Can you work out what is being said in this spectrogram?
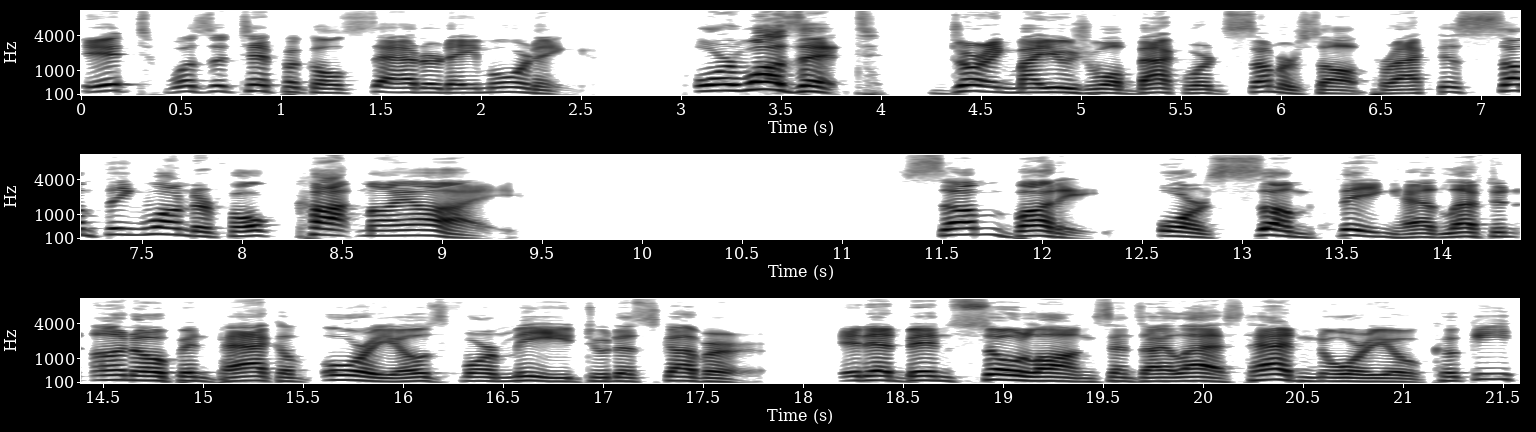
It was a typical Saturday morning. Or was it? During my usual backward somersault practice, something wonderful caught my eye. Somebody or something had left an unopened pack of Oreos for me to discover. It had been so long since I last had an Oreo cookie,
